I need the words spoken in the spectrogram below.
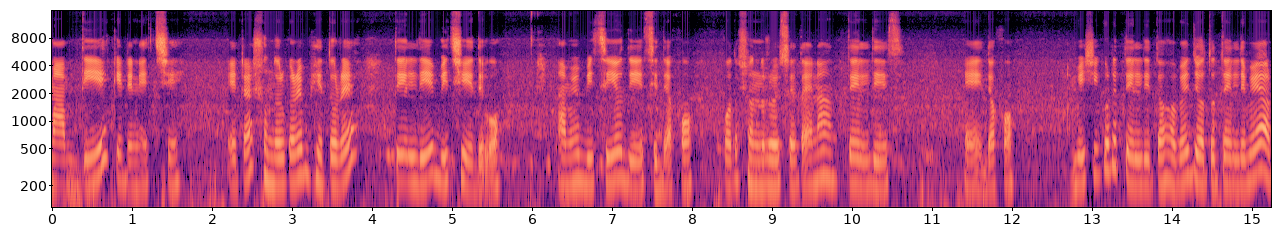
মাপ দিয়ে কেটে নিচ্ছি। এটা সুন্দর করে ভেতরে তেল দিয়ে বিছিয়ে দেব। আমি বিছিয়েও দিয়েছি, দেখো, কত সুন্দর হয়েছে, তাই না? তেল দিয়েছি। এই দেখো, বেশি করে তেল দিতে হবে, যত তেল দেবে আর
